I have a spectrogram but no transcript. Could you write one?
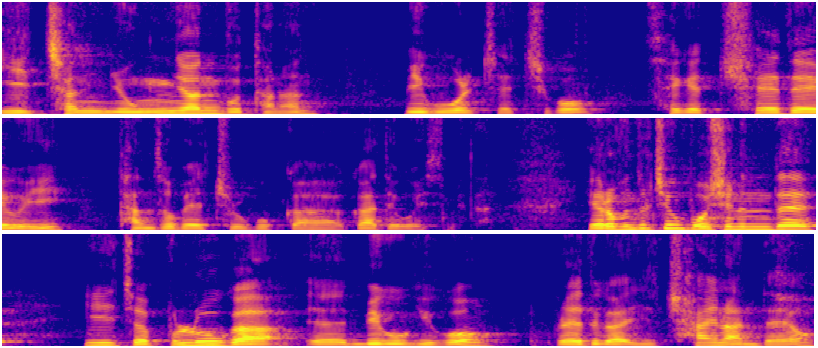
2006년부터는 미국을 제치고 세계 최대의 탄소 배출 국가가 되고 있습니다. 여러분들 지금 보시는데 이 저 블루가 예, 미국이고 레드가 이 차이나인데요.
